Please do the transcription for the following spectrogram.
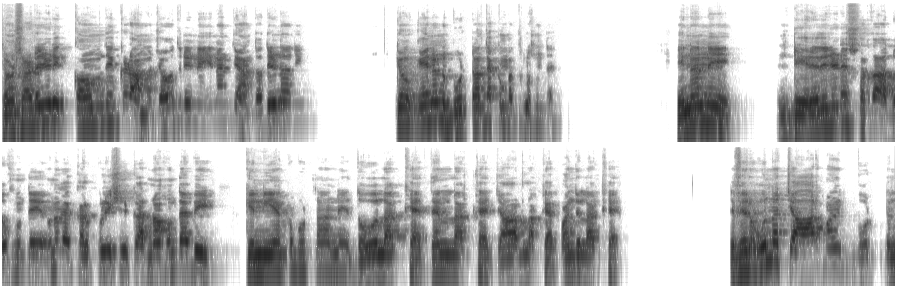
ਤੇ ਹੁਣ ਸਾਡੇ ਜਿਹੜੇ ਕੌਮ ਦੇ ਕੜਾਮ ਚੌਧਰੀ ਨੇ, ਇਹਨਾਂ ਨੂੰ ਧਿਆਨ ਤਾਂ ਦੇਣਾ ਨਹੀਂ, ਕਿਉਂਕਿ ਇਹਨਾਂ ਨੂੰ ਵੋਟਾਂ ਤੱਕ ਮਤਲਬ ਹੁੰਦਾ ਇਹਨਾਂ ਨੇ ਡੇਰੇ ਦੇ ਜਿਹੜੇ ਸ਼ਰਧਾਲੂ ਹੁੰਦੇ, ਉਹਨਾਂ ਦਾ ਕੈਲਕੂਲੇਸ਼ਨ ਕਰਨਾ ਹੁੰਦਾ ਵੀ ਕਿੰਨੀਆਂ ਕੁ ਵੋਟਾਂ ਨੇ 2 ਲੱਖ ਹੈ 3 ਲੱਖ ਹੈ 4 ਲੱਖ ਹੈ 5 ਲੱਖ ਹੈ। ਤੇ ਫਿਰ ਉਹਨਾਂ 4-5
